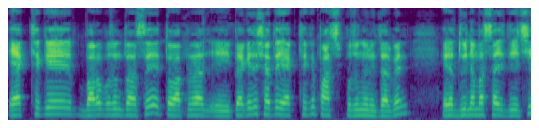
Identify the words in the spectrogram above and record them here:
এক থেকে বারো পর্যন্ত আছে। তো আপনারা এই প্যাকেজের সাথে এক থেকে পাঁচ পর্যন্ত নিতে পারবেন। এটা দুই নাম্বার সাইজ দিয়েছি।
